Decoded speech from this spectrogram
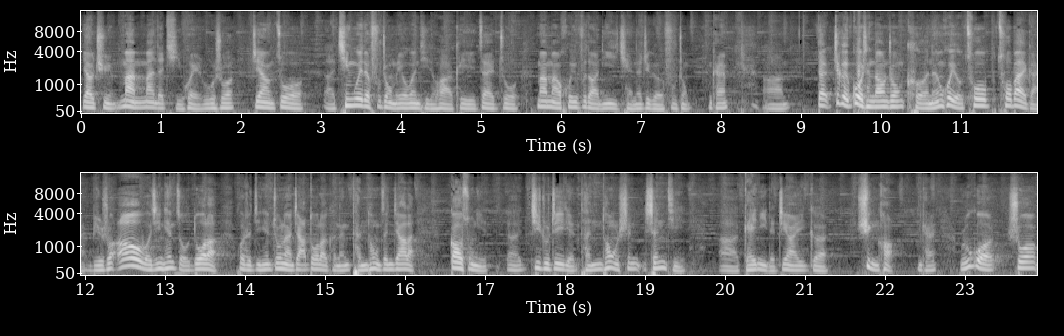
要去慢慢的体会，如果说这样做。呃，轻微的负重没有问题的话，可以再做，慢慢恢复到你以前的这个负重。OK，啊，在这个过程当中可能会有挫挫败感，比如说哦，我今天走多了，或者今天重量加多了，可能疼痛增加了。告诉你，呃，记住这一点，疼痛身身体啊给你的这样一个讯号。OK，如果说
